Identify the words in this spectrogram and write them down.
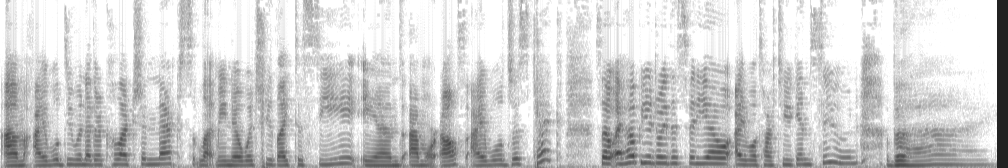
Um, I will do another collection next. Let me know what you'd like to see and um, or else I will just pick. So I hope you enjoyed this video. I will talk to you again soon. Bye.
